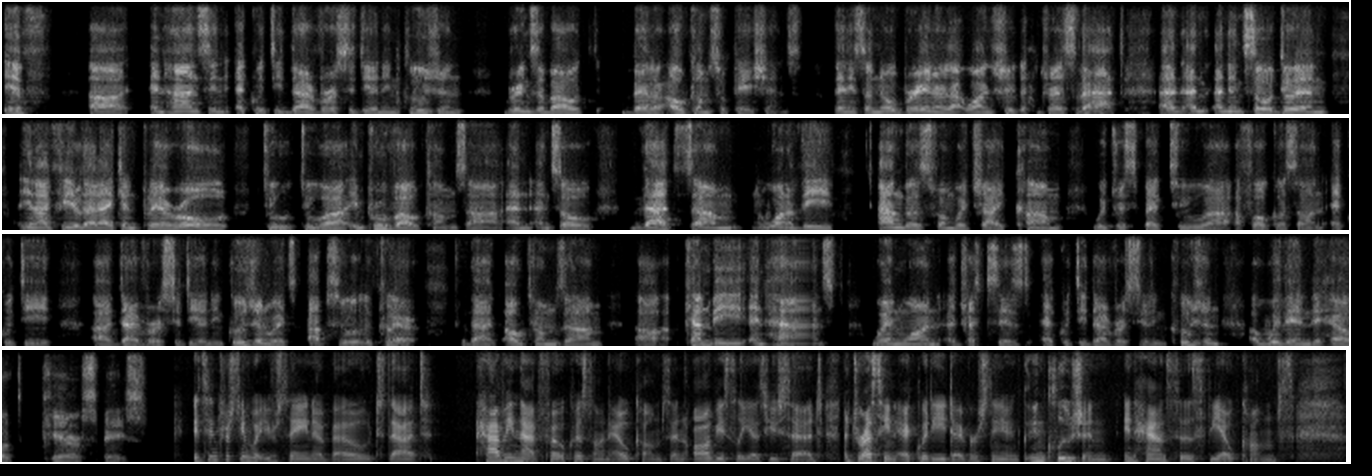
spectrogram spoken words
if uh, enhancing equity, diversity, and inclusion brings about better outcomes for patients, then it's a no-brainer that one should address that. And and and in so doing, you know, I feel that I can play a role to to uh, improve outcomes. Uh, and and so that's um, one of the angles from which I come with respect to uh, a focus on equity, uh, diversity, and inclusion, where it's absolutely clear that outcomes um, uh, can be enhanced when one addresses equity, diversity, and inclusion uh, within the health care space. It's interesting what you're saying about that having that focus on outcomes and obviously as you said addressing equity diversity and inclusion enhances the outcomes.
